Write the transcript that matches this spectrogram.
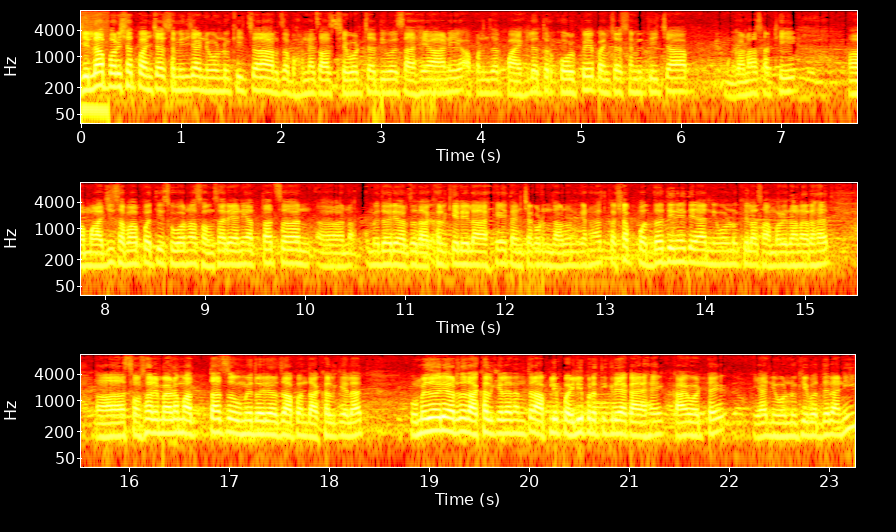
जिल्हा परिषद पंचायत समितीच्या निवडणुकीचा अर्ज भरण्याचा आज शेवटचा दिवस आहे आणि आपण जर पाहिलं तर कोळपे पंचायत समितीच्या गणासाठी माजी सभापती सुवर्णा संसारे यांनी आत्ताच उमेदवारी अर्ज दाखल केलेला आहे. त्यांच्याकडून जाणून घेणार आहात कशा पद्धतीने ते या निवडणुकीला सामोरे जाणार आहात. संसारे मॅडम आत्ताच उमेदवारी अर्ज आपण दाखल केलात. उमेदवारी अर्ज दाखल केल्यानंतर आपली पहिली प्रतिक्रिया काय आहे? काय वाटतंय या निवडणुकीबद्दल आणि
